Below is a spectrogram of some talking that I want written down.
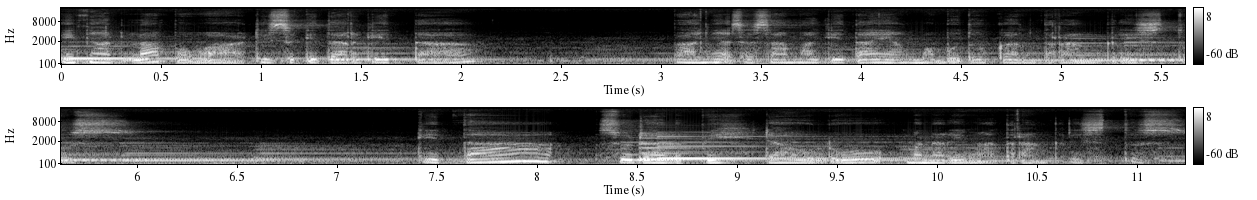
Ingatlah bahwa di sekitar kita banyak sesama kita yang membutuhkan terang Kristus kita sudah lebih dahulu menerima terang Kristus.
